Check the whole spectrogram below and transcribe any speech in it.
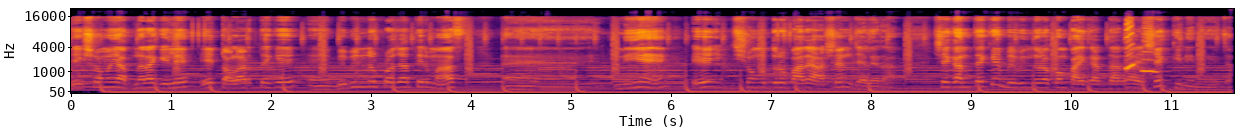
যেই সময় আপনারা গেলে এই ট্রলার থেকে বিভিন্ন প্রজাতির মাছ নিয়ে এই সমুদ্র পারে আসেন জেলেরা। সেখান থেকে বিভিন্ন রকম পাইকার দ্বারা এসে কিনে নিয়ে যান।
